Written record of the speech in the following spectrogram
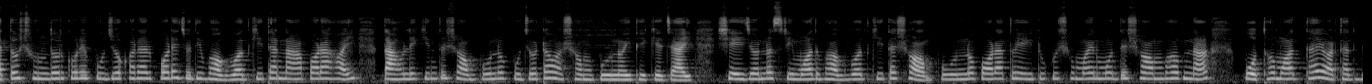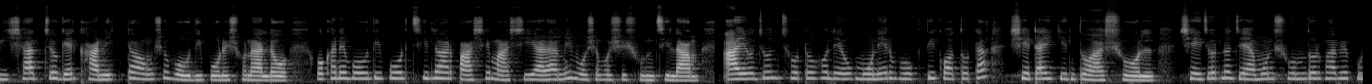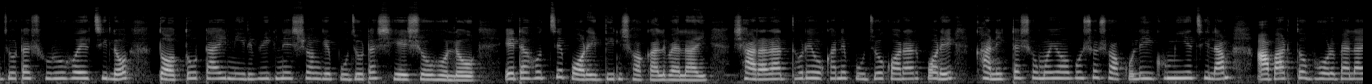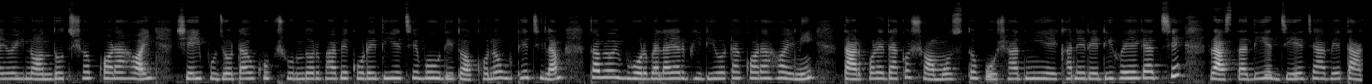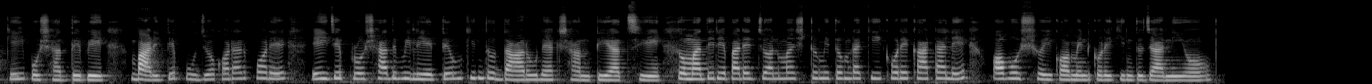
এত সুন্দর করে পুজো করার পরে যদি ভগবদ্গীতা না পড়া হয়, তাহলে কিন্তু সম্পূর্ণ পুজোটা অসম্পূর্ণই থেকে যায়। সেই জন্য শ্রীমদ্ ভগবদ্গীতা সম্পূর্ণ পড়া তো এইটুকু সময়ের মধ্যে সম্ভব না। প্রথম অধ্যায় অর্থাৎ বিষাদ যোগের খানিকটা অংশ বৌদি পড়ে শোনালো। ওখানে বৌদি পড়ছিল, আর পাশে মাসি আর আমি বসে বসে শুনছিলাম। আয়োজন ছোট হলেও মনের ভক্তি কতটা, সেটাই কিন্তু আসল। সেই জন্য যেমন সুন্দরভাবে পুজোটা শুরু হয়েছিল, ততটাই নির্বিঘ্নের সঙ্গে পুজোটা শেষও হলো। এটা হচ্ছে পরের দিন সকালবেলায়। সারা রাত ধরে ওখানে পুজো করার পরে খানিকটা সময় অবশ্য সকলেই ঘুমিয়েছিলাম। আবার তো ভোরবেলায় ওই নন্দোৎসব করা হয়, সেই পুজোটাও খুব সুন্দরভাবে করে দিয়েছে বৌদি, তখনও উঠেছিলাম। তবে ওই ভোরবেলায় আর ভিডিওটা করা হয়নি। তারপরে দেখো সমস্ত প্রসাদ নিয়ে এখানে রেডি হয়ে গেছে। রাস্তা দিয়ে যে যাবে তাকেই প্রসাদ দেবে। বাড়িতে পুজো করার পরে এই যে প্রসাদ বিলিয়েতেও কিন্তু কিন্তু দারুণ এক শান্তি আছে। তোমাদের এবারের জন্মাষ্টমী তোমরা কি করে কাটালে? অবশ্যই কমেন্ট করে কিন্তু জানিও।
